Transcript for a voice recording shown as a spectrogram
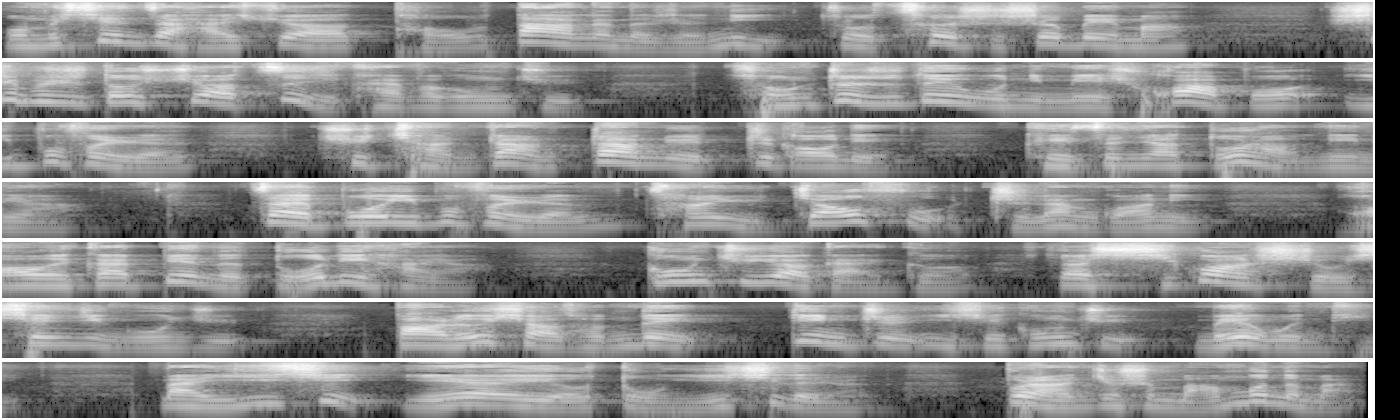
我们现在还需要投大量的人力做测试设备吗？是不是都需要自己开发工具？从这支队伍里面划拨一部分人去抢占战略制高点，可以增加多少力量啊？再拨一部分人参与交付、质量管理，华为该变得多厉害呀！工具要改革，要习惯使用先进工具。保留小团队定制一些工具没有问题，买仪器也要有懂仪器的人，不然就是盲目的买。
